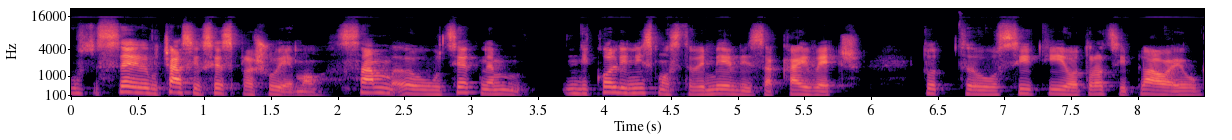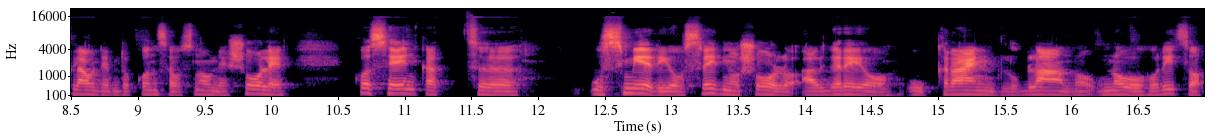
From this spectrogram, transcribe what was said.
Vse, včasih se sprašujemo. Sam eh, v Cerknem nikoli nismo stremeli za kaj več. Tudi eh, vsi ti otroci plavajo v glavnem do konca osnovne šole. Ko se enkrat uh, usmerijo v srednjo šolo ali grejo v Krajn, v Ljubljano, v Novo Gorico,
